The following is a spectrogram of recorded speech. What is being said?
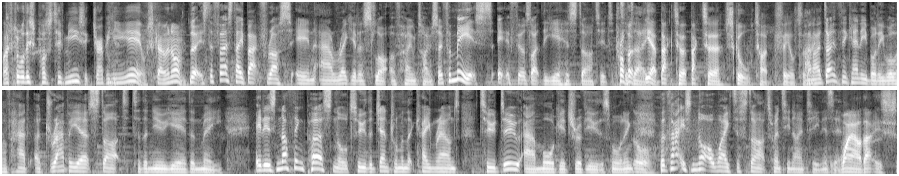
After all this positive music, Drabby New Year, what's going on? Look, it's the first day back for us in our regular slot of home time. So for me, it's it feels like the year has started Proper, today. yeah, back to back to school type feel today. And I don't think anybody will have had a drabbier start to the new year than me. It is nothing personal to the gentleman that came round to do our mortgage review this morning, Oh. but that is not a way to start 2019, is it? Wow, that is.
